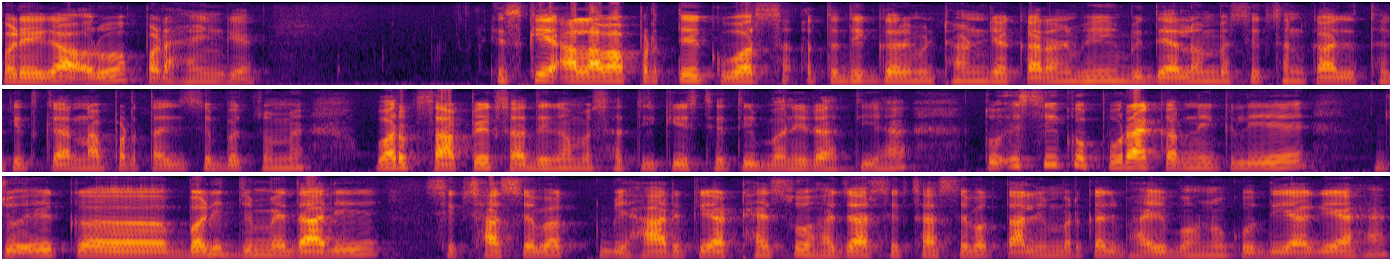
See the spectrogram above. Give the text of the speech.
पड़ेगा और वो पढ़ाएँगे। इसके अलावा प्रत्येक वर्ष अत्यधिक गर्मी, ठंड के कारण भी विद्यालयों में शिक्षण कार्य स्थगित करना पड़ता है, जिससे बच्चों में वर्ग सापेक्ष अधिगम क्षति की स्थिति बनी रहती है। तो इसी को पूरा करने के लिए जो एक बड़ी ज़िम्मेदारी शिक्षा सेवक बिहार के अट्ठाईसों हज़ार शिक्षा सेवक तालीम मरकज भाई बहनों को दिया गया है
